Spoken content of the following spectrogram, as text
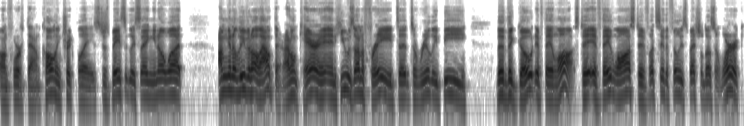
on fourth down, calling trick plays, just basically saying, you know what, I'm going to leave it all out there. I don't care. And he was unafraid to, to really be the, the GOAT if they lost. If they lost, if let's say the Philly special doesn't work,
